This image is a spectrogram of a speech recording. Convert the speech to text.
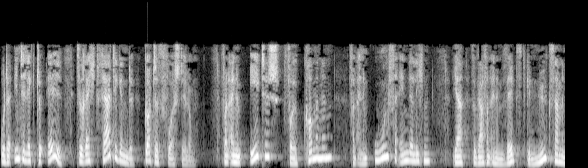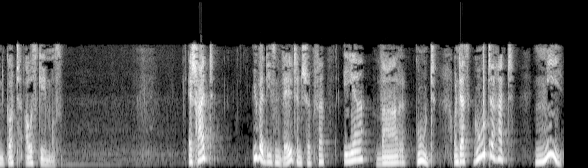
oder intellektuell zu rechtfertigende Gottesvorstellung von einem ethisch vollkommenen, von einem unveränderlichen ja sogar von einem selbstgenügsamen Gott ausgehen muss. Er schreibt über diesen Weltenschöpfer, er war gut. Und das Gute hat nie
